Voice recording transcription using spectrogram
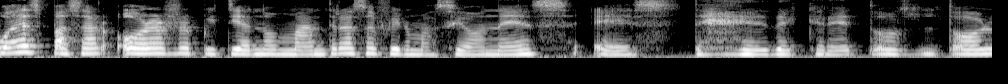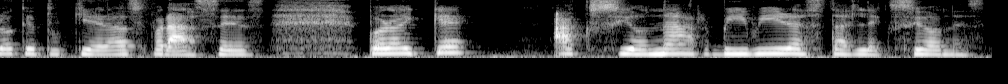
Puedes pasar horas repitiendo mantras, afirmaciones, este, decretos, todo lo que tú quieras, frases, pero hay que accionar, vivir estas lecciones.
